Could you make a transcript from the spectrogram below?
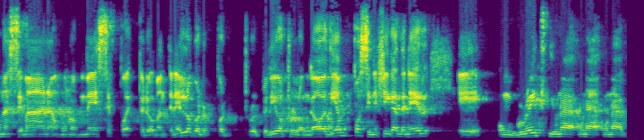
unas semanas, unos meses, pues, pero mantenerlo por, por, periodos prolongados de tiempo significa tener eh, un grit y, una, una, una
